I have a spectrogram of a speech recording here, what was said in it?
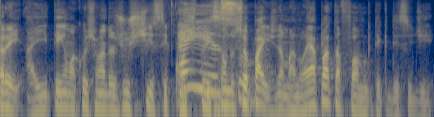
Peraí, aí tem uma coisa chamada justiça e constituição do isso. seu país. Não, mas não é a plataforma que tem que decidir.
